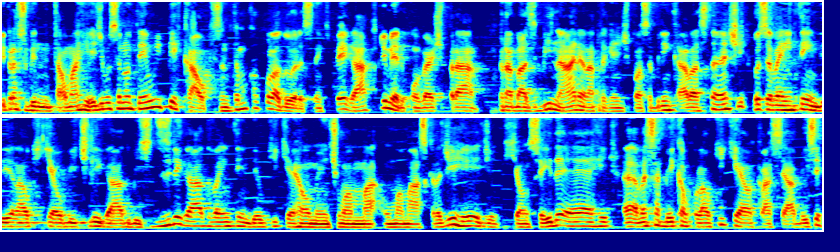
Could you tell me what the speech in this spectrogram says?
E para subnitar uma rede, você não tem um IPCalc, você não tem uma calculadora, você tem que pegar, primeiro, converte para base binária, lá para que a gente possa brincar bastante. Você vai entender lá o que, que é o bit ligado, o bit desligado, vai entender o que, que é realmente uma, uma máscara de rede, o que, que é um CIDR, é, vai saber calcular o que, que é a classe A, B, C.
